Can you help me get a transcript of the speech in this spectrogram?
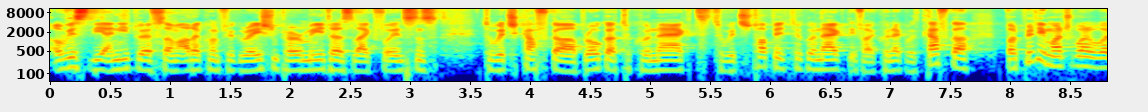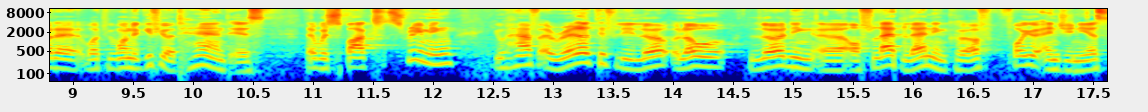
Obviously, I need to have some other configuration parameters, like, for instance, to which Kafka broker to connect, to which topic to connect, if I connect with Kafka. But pretty much what, what, uh, what we want to give you at hand is that with Spark streaming, you have a relatively low learning uh, or flat landing curve for your engineers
